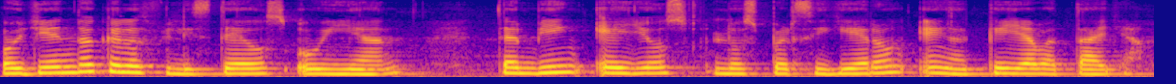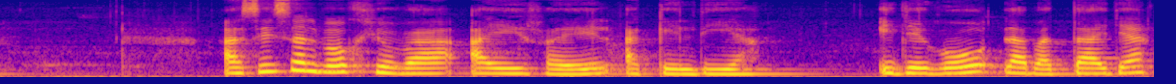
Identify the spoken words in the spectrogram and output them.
oyendo que los filisteos huían, también ellos los persiguieron en aquella batalla. Así salvó Jehová a Israel aquel día, y llegó la batalla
